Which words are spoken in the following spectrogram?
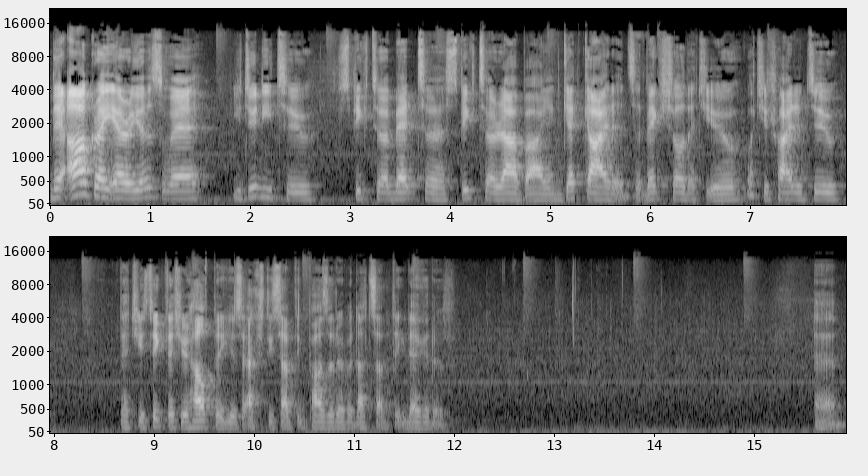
There are grey areas where you do need to speak to a mentor, speak to a rabbi, and get guidance and make sure that you what you try to do, that you think that you're helping, is actually something positive and not something negative. Um,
